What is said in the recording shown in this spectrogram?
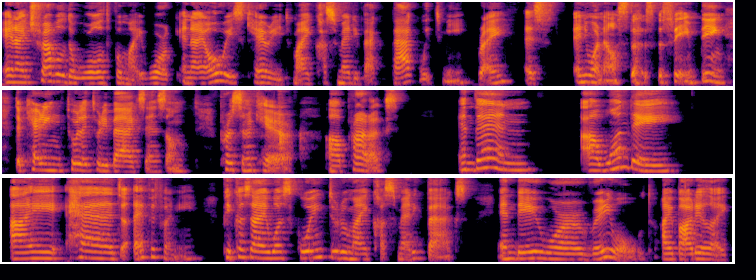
and I traveled the world for my work and I always carried my cosmetic backpack with me, right? As anyone else does the same thing. They're carrying toiletry bags and some personal care uh, products. And then uh, one day I had epiphany because I was going through my cosmetic bags and they were very old. I bought it like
